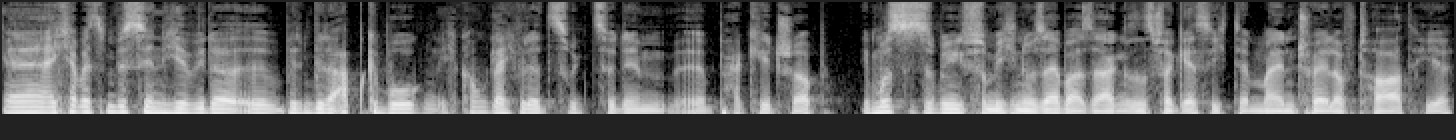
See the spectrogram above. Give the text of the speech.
äh, ich habe jetzt ein bisschen hier wieder, äh, bin wieder abgebogen. Ich komme gleich wieder zurück zu dem äh, Paketshop. Ich muss es übrigens für mich nur selber sagen, sonst vergesse ich dann meinen Trail of Thought hier.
